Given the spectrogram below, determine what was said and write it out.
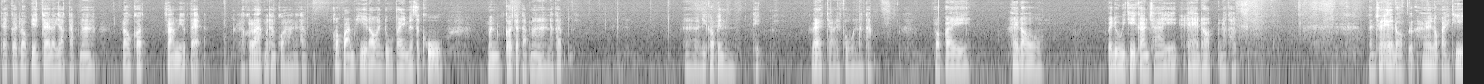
แต่เกิดเราเปลี่ยนใจเราอยากกลับมา เราก็สามนิ้วแตะ แล้วก็ลากมาทางขวานะครับ ข้อความที่เราอ่านดูไปเมื่อสักครู่ มันก็จะกลับมานะครับอันนี้ก็เป็น แรกจาก iPhone นะครับ ต่อไปให้เราไปดูวิธีการใช้ AirDrop นะครับ การใช้ AirDrop ให้เราไปที่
